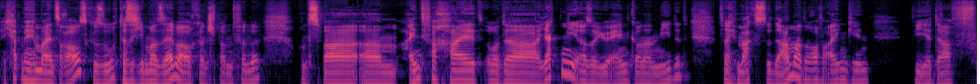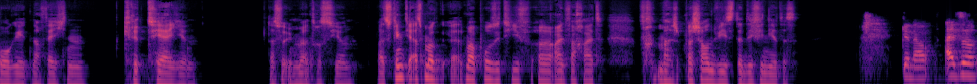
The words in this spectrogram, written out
ich habe mir hier mal eins rausgesucht, das ich immer selber auch ganz spannend finde. Und zwar ähm, Einfachheit oder Jacken, also you ain't gonna need it. Vielleicht magst du da mal drauf eingehen, wie ihr da vorgeht, nach welchen Kriterien. Das würde mich mal interessieren. Weil es klingt ja erstmal, erstmal positiv, äh, Einfachheit. mal, mal schauen, wie es da definiert ist. Genau. Also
